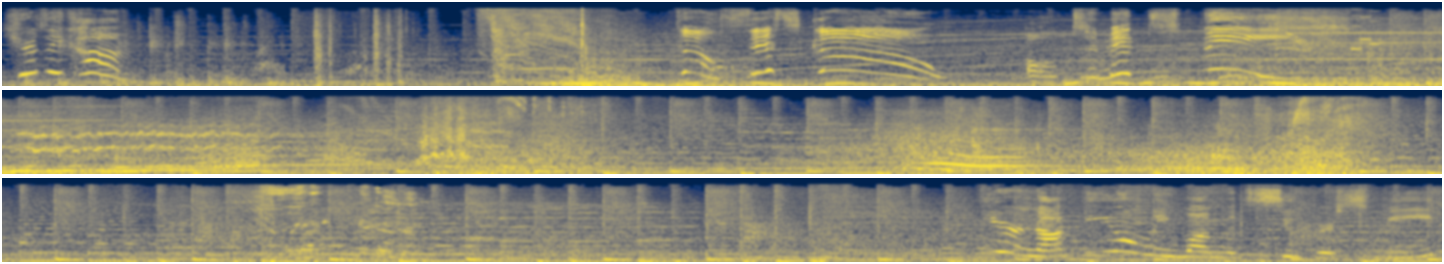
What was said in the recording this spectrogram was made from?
here they come. Ultimate speed! You're not the only one with super speed.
